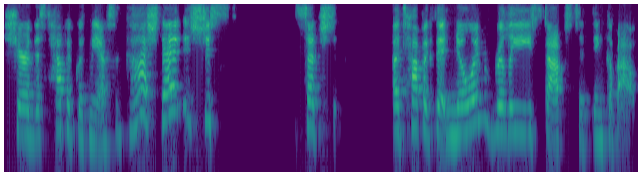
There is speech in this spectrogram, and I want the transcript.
shared this topic with me i was like gosh that is just such a topic that no one really stops to think about.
